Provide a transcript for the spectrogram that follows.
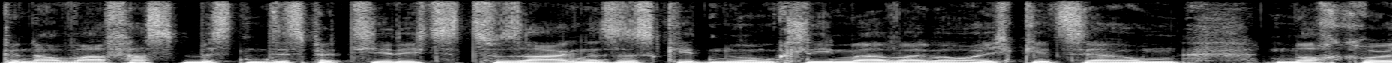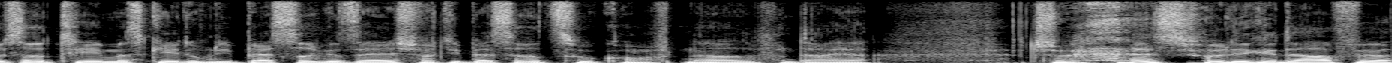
Genau, war fast ein bisschen despektierlich zu sagen, dass es geht nur um Klima, weil bei euch geht es ja um noch größere Themen. Es geht um die bessere Gesellschaft, die bessere Zukunft. Ne? Also von daher, entschuldige dafür.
